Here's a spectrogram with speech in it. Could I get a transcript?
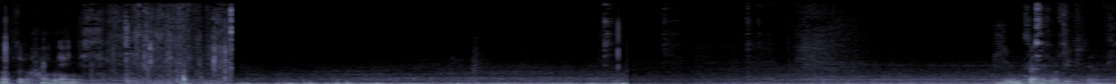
札が入んないんですちゃんにもできてるんです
